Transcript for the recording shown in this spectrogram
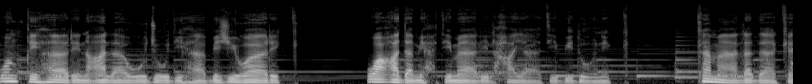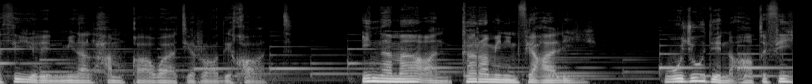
وانقهار على وجودها بجوارك وعدم احتمال الحياة بدونك. كما لدى كثير من الحمقاوات الراضخات انما عن كرم انفعالي وجود عاطفي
